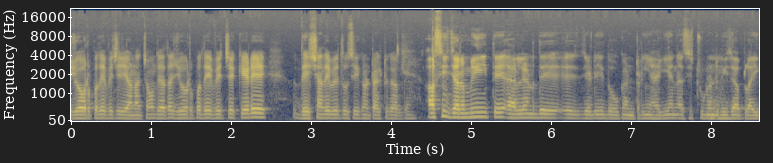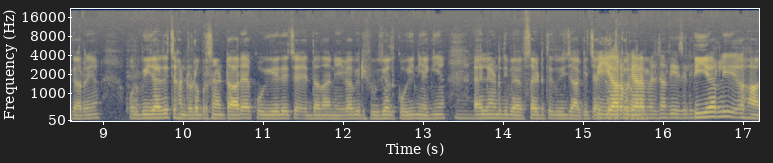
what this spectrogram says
ਯੂਰਪ ਦੇ ਵਿੱਚ ਜਾਣਾ ਚਾਹੁੰਦੇ ਆ ਤਾਂ ਯੂਰਪ ਦੇ ਵਿੱਚ ਕਿਹੜੇ ਦੇਸ਼ਾਂ ਦੇ ਵਿੱਚ ਤੁਸੀਂ ਕੰਟੈਕਟ ਕਰਦੇ ਹੋ? ਅਸੀਂ ਜਰਮਨੀ ਤੇ ਆਇਰਲੈਂਡ ਦੇ ਜਿਹੜੀ ਦੋ ਕੰਟਰੀਆਂ ਹੈਗੀਆਂ ਨੇ ਅਸੀਂ ਸਟੂਡੈਂਟ ਵੀਜ਼ਾ ਅਪਲਾਈ ਕਰ ਰਹੇ ਹਾਂ। ਔਰ ਵੀਜ਼ਾ ਇਹਦੇ ਚ 100% ਆ ਰਿਹਾ ਕੋਈ ਇਹਦੇ ਚ ਇਦਾਂ ਦਾ ਨਹੀਂ ਹੈਗਾ ਵੀ ਰਿਫਿਊਜ਼ਲ ਕੋਈ ਨਹੀਂ ਹੈਗੀਆਂ। ਆਇਰਲੈਂਡ ਦੀ ਵੈਬਸਾਈਟ ਤੇ ਤੁਸੀਂ ਜਾ ਕੇ ਚੈੱਕ ਪੀਆਰ ਵਗੈਰਾ ਮਿਲ ਜਾਂਦੀ ਈਜ਼ੀਲੀ ਪੀਆਰ ਲਈ ਹਾਂ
